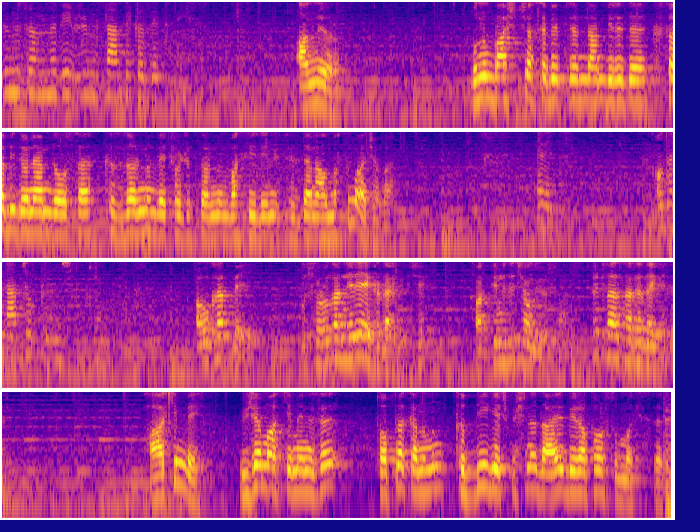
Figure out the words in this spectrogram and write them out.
Zümrüt Hanım'la birbirimizden pek haz etmeyiz. Anlıyorum. Bunun başlıca sebeplerinden biri de kısa bir dönemde olsa kızlarının ve çocuklarının vasiliğini sizden alması mı acaba? Evet. O dönem çok kızmıştım kendisine. Avukat bey, bu sorular nereye kadar gidecek? Vaktimizi çalıyorsunuz. Lütfen sadede gelin. Hakim Bey, Yüce Mahkemenize Toprak Hanım'ın tıbbi geçmişine dair bir rapor sunmak isterim.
